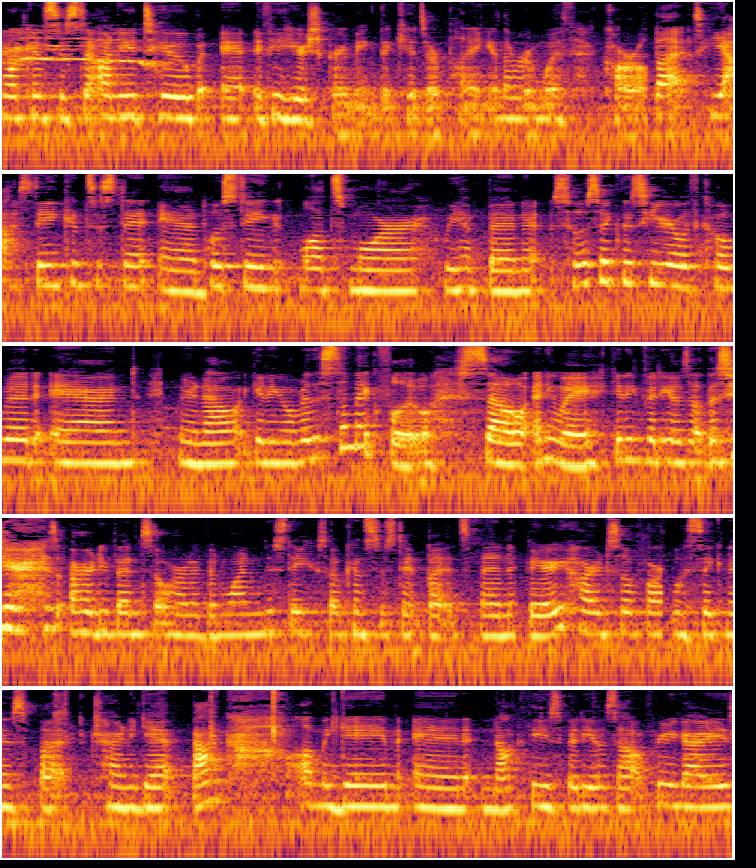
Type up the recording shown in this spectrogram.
more consistent on YouTube. And if you hear screaming, the kids are playing in the room with Carl. But yeah, staying consistent and posting lots more. We have been so sick this year with COVID and we're now getting over the stomach flu. So anyway, getting videos out this year has already been so hard. I've been wanting to stay so consistent, but it's been very hard so far with sickness, but trying to get back on the game and knock these videos out for you guys.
